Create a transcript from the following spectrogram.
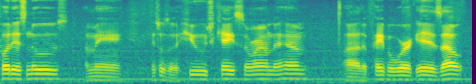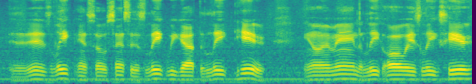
for this news. I mean, this was a huge case surrounding him. Uh, the paperwork is out. It is leaked, and so since it's leaked, we got the leak here. You know what I mean? The leak always leaks here.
